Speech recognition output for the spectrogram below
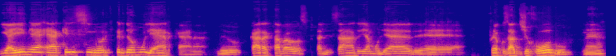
E aí é, é aquele senhor que perdeu a mulher, cara. O cara que estava hospitalizado e a mulher é, foi acusado de roubo, né?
